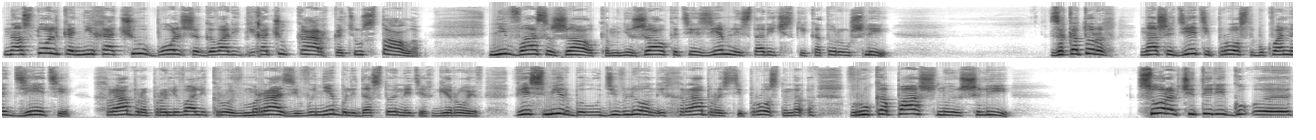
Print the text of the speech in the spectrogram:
Настолько не хочу больше говорить, не хочу каркать, устала. Не вас жалко, мне жалко те земли исторические, которые ушли. За которых наши дети, просто буквально дети, храбро проливали кровь. Мрази, вы не были достойны этих героев. Весь мир был удивлен их храбрости, просто в рукопашную шли 44 э,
